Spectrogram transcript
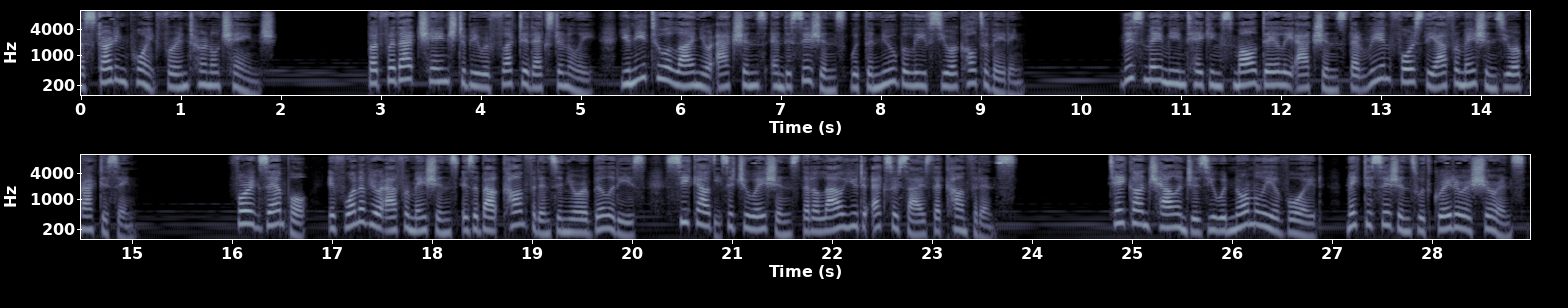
a starting point for internal change. But for that change to be reflected externally, you need to align your actions and decisions with the new beliefs you are cultivating. This may mean taking small daily actions that reinforce the affirmations you are practicing. For example, if one of your affirmations is about confidence in your abilities, seek out situations that allow you to exercise that confidence. Take on challenges you would normally avoid, make decisions with greater assurance,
